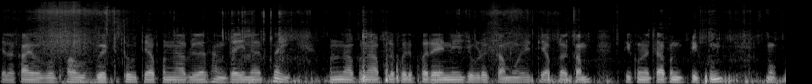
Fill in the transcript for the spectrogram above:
त्याला काय भाव भेटतो ते आपण आपल्याला सांगता येणार नाही. म्हणून आपण आपल्या पद पर्यायाने जेवढं काम आहे ते आपलं काम पिकवण्याचं आपण पिकून मग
